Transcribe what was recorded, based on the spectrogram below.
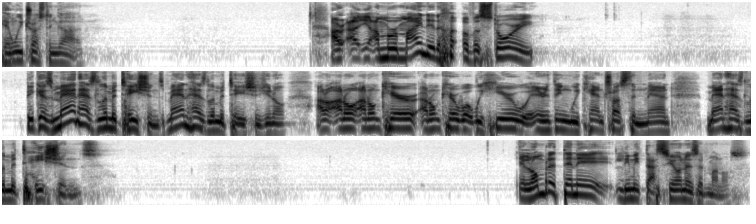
Can we trust in God? I, am reminded of a story because man has limitations. Man has limitations. You know, I don't, I don't, I don't care. I don't care what we hear. Anything we can't trust in man. Man has limitations. El hombre tiene limitaciones, hermanos.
